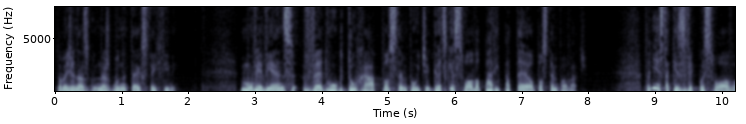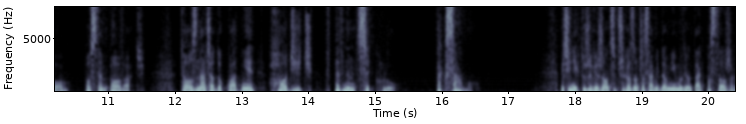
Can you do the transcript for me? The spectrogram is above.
to będzie nasz, nasz główny tekst w tej chwili. Mówię więc, według ducha postępujcie. Greckie słowo paripateo, postępować. To nie jest takie zwykłe słowo, postępować. To oznacza dokładnie chodzić w pewnym cyklu. Tak samo. Wiecie, niektórzy wierzący przychodzą czasami do mnie i mówią tak, pastorze,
